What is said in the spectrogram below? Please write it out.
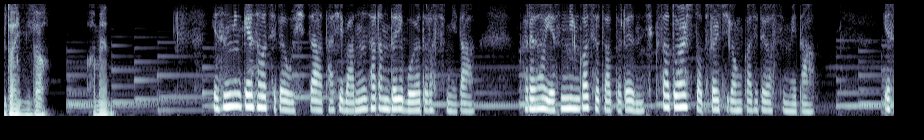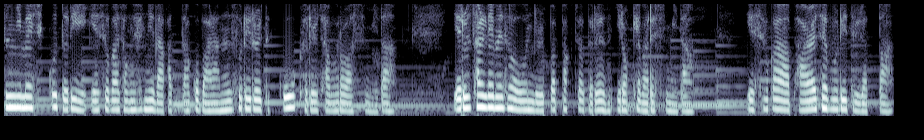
유다입니다. 아멘. 예수님께서 집에 오시자 다시 많은 사람들이 모여들었습니다. 그래서 예수님과 제자들은 식사도 할 수 없을 지경까지 되었습니다. 예수님의 식구들이 예수가 정신이 나갔다고 말하는 소리를 듣고 그를 잡으러 왔습니다. 예루살렘에서 온 율법학자들은 이렇게 말했습니다. 예수가 바알세불이 들렸다.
